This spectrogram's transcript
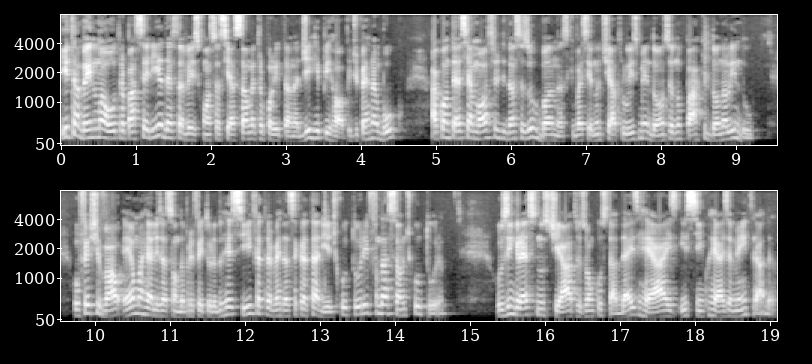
E também numa outra parceria, desta vez com a Associação Metropolitana de Hip Hop de Pernambuco, acontece a Mostra de Danças Urbanas, que vai ser no Teatro Luiz Mendonça, no Parque Dona Lindu. O festival é uma realização da Prefeitura do Recife através da Secretaria de Cultura e Fundação de Cultura. Os ingressos nos teatros vão custar R$ 10,00 e R$ 5,00 a meia entrada,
